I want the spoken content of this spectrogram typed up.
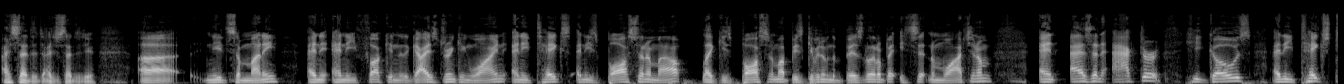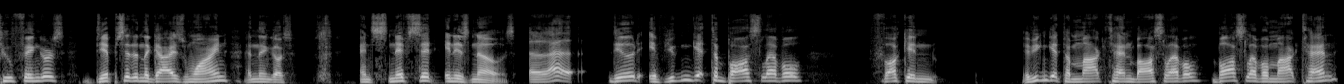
I sent it. I just sent it to you. Uh, needs some money, and and he fucking the guy's drinking wine, and he takes and he's bossing him out, like he's bossing him up. He's giving him the biz a little bit. He's sitting and watching him, and as an actor, he goes and he takes two fingers, dips it in the guy's wine, and then goes and sniffs it in his nose. Uh, dude, if you can get to boss level, fucking, if you can get to Mach 10 boss level, boss level Mach 10,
